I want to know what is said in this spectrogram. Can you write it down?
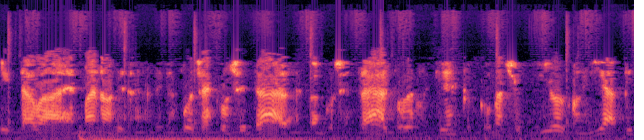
estaba en manos de, las fuerzas concentradas, el Banco Central, Poder Tiempo, el Comercio Exterior con el IAPI.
